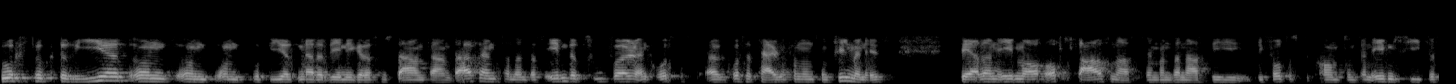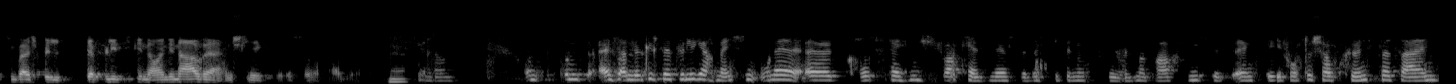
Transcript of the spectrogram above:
durchstrukturiert und, und, und probiert mehr oder weniger, das muss da und da und da sein, sondern dass eben der Zufall ein, großes, ein großer Teil von unseren Filmen ist der dann eben auch oft Spaß macht, wenn man danach die, die Fotos bekommt und dann eben sieht, dass zum Beispiel der Blitz genau in die Nase einschlägt oder so. Also, ja. Genau. Und, und es ermöglicht natürlich auch Menschen ohne äh, große technische Vorkenntnisse, das zu benutzen. Also man braucht nicht jetzt irgendwie Photoshop-Künstler sein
